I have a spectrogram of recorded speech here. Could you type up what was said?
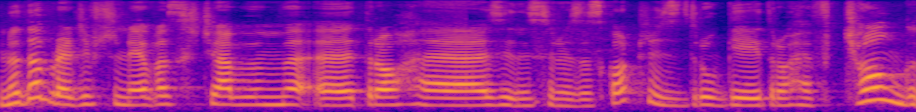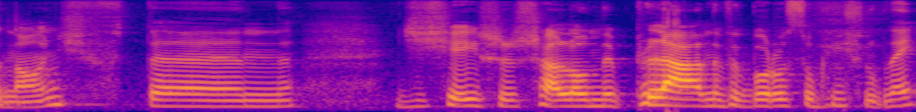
No dobra, dziewczyny, ja Was chciałabym e, trochę z jednej strony zaskoczyć, z drugiej trochę wciągnąć w ten dzisiejszy szalony plan wyboru sukni ślubnej.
